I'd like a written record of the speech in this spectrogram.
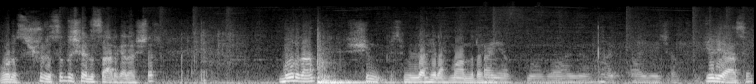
Orası, şurası dışarısı arkadaşlar. Buradan, şimdi Ben Bismillahirrahmanirrahim. yaptım abi aynen. Hayır, aynayı çarptım. Gir Yasin.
